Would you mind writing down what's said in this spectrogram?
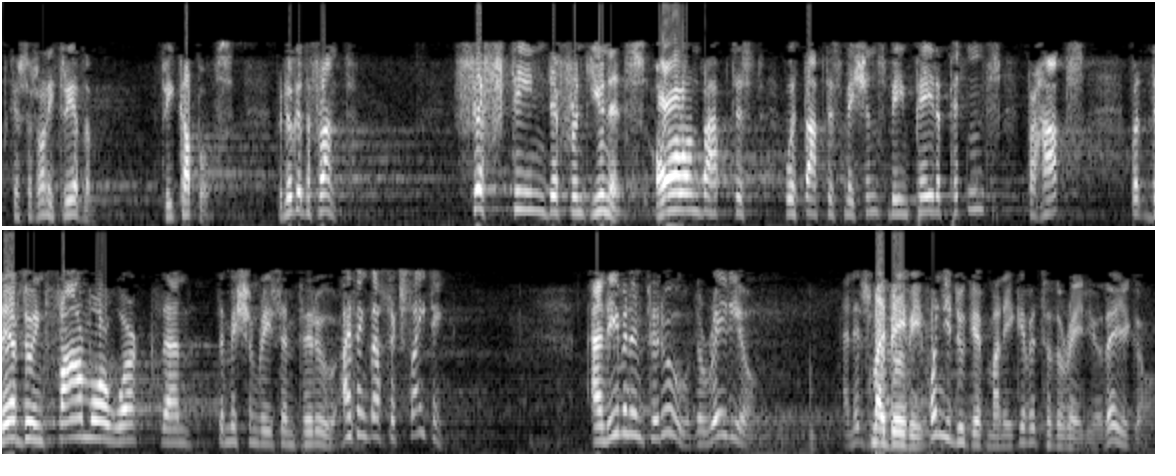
because there's only three of them. Three couples. But look at the front. 15 different units, all on Baptist, with Baptist missions, being paid a pittance, perhaps, but they're doing far more work than the missionaries in Peru. I think that's exciting. And even in Peru, the radio, and it's my baby. When you do give money, give it to the radio. There you go.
